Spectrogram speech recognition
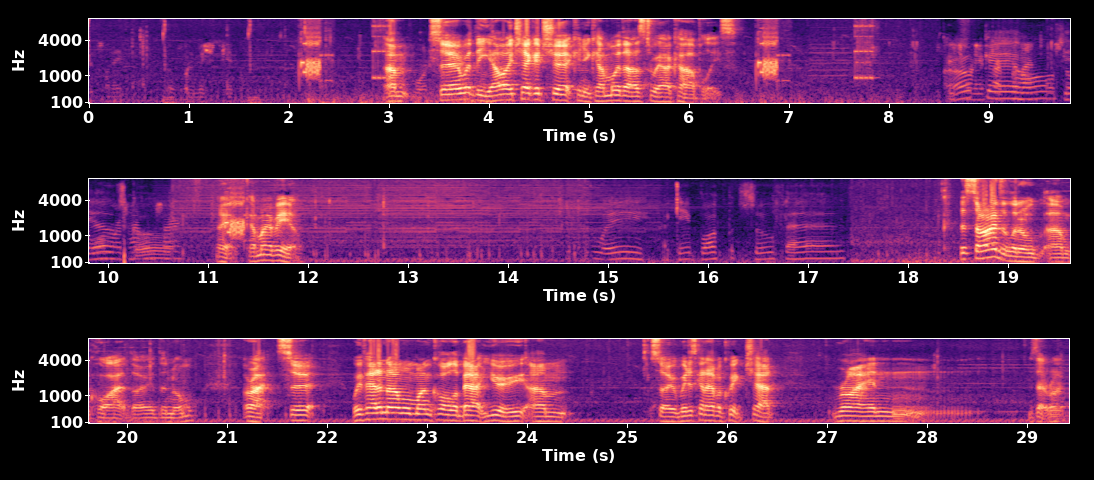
618 for the mission kit. Um, sir, with the yellow checkered shirt, can you come with us to our car, please? Okay, Holmes. Yeah, let's go. Okay, come over here. Away. I can't walk but so fast. The siren's a little um, quiet though than normal. Alright, sir, we've had a 911 call about you. Um, so we're just gonna have a quick chat. Ryan, is that right?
